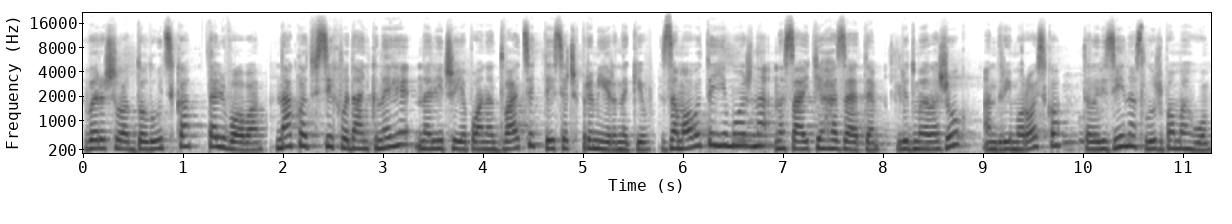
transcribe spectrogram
вирішила до Луцька та Львова. Наклад всіх видань книги налічує понад 20 тисяч примірників. Замовити її можна на сайті газети. Людмила Жук, Андрій Морозько, телевізійна служба Мегу.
